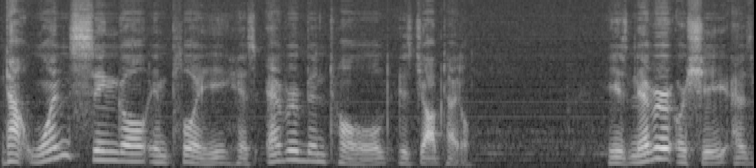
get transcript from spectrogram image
not one single employee has ever been told his job title. He has never, or she has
